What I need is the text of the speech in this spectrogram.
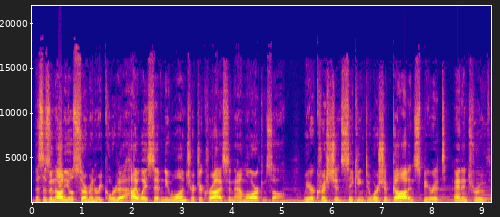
This is an audio sermon recorded at Highway 71 Church of Christ in Alma, Arkansas. We are Christians seeking to worship God in spirit and in truth.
